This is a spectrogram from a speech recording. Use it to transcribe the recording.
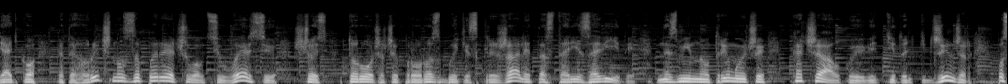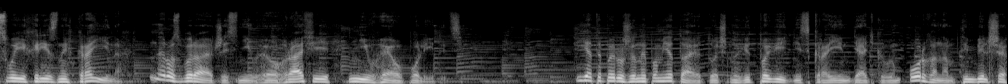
Дядько категорично заперечував цю версію, щось торочачи про розбиті скрижалі та старі завіти, незмінно отримуючи качалкою від тітоньки Джинджер по своїх різних країнах, не розбираючись ні в географії, ні в геополітиці. Я тепер уже не пам'ятаю точну відповідність країн дядьковим органам, тим більше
